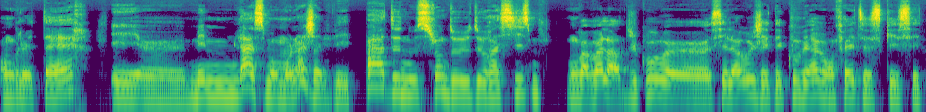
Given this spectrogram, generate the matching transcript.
Angleterre. Et euh, même là, à ce moment-là, j'avais pas de notion de, de racisme. Bon bah voilà, du coup, c'est là où j'ai découvert en fait ce que c'est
